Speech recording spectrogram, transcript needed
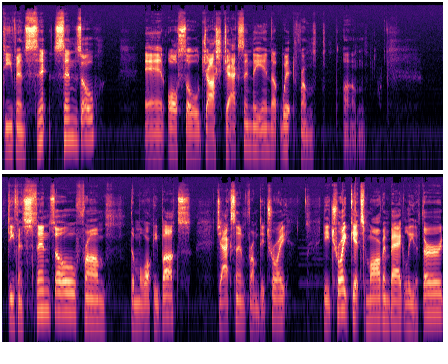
DiVincenzo and also Josh Jackson. They end up with from um, DiVincenzo from the Milwaukee Bucks, Jackson from Detroit. Detroit gets Marvin Bagley III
